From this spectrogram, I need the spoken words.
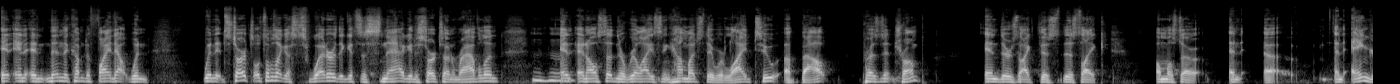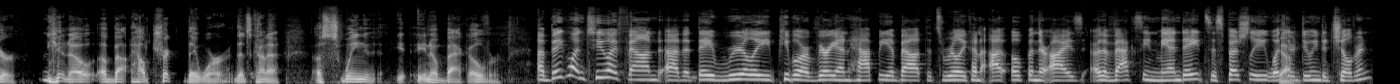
and, and, and, then they come to find out when, when it starts, it's almost like a sweater that gets a snag and it starts unraveling. Mm-hmm. And, and all of a sudden they're realizing how much they were lied to about President Trump. And there's like this, this like almost a, an, uh, an anger, you mm-hmm. know, about how tricked they were. That's kind of a swing, you know, back over. A big one too, I found uh, that they really people are very unhappy about. That's really kind of uh, opened their eyes are the vaccine mandates, especially what yeah. they're doing to children.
